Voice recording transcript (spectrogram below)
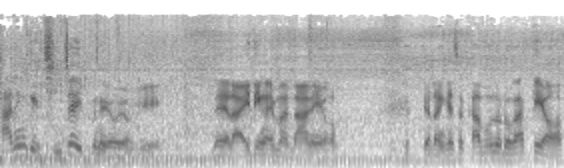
가는 길 진짜 이쁘네요 여기. 네 라이딩 할 만 나네요. 그럼 계속 가보도록 할게요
